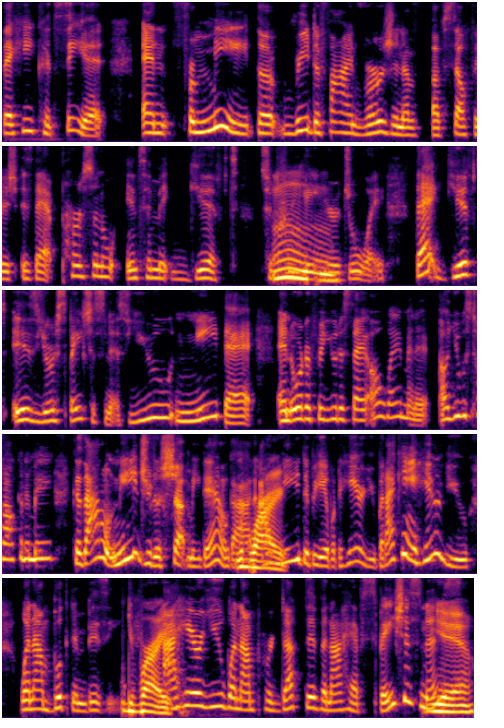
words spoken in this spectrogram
that he could see it. And for me, the redefined version of, of selfish is that personal, intimate gift to create mm. your joy. That gift is your spaciousness. You need that in order for you to say, "Oh, wait a minute. Oh, you was talking to me?" Because I don't need you to shut me down, God. Right. I need to be able to hear you, but I can't hear you when I'm booked and busy. Right. I hear you when I'm productive and I have spaciousness. Yeah.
